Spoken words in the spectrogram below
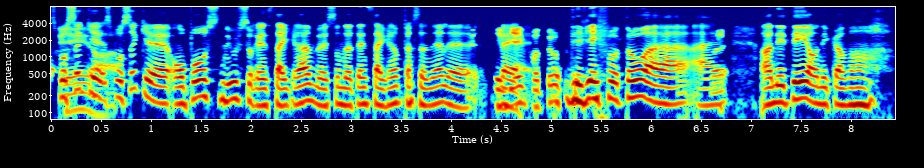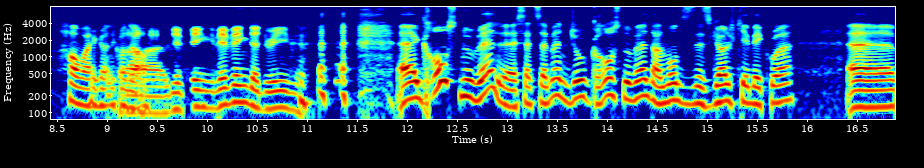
C'est pour ça que c'est pour ça que on poste nous sur Instagram, euh, sur notre Instagram personnel, euh, Des ben, vieilles photos. des vieilles photos à- à- Ouais. en été, on est comme oh, oh my god, qu'on a. Ah, living, living the dream. Euh, grosse nouvelle cette semaine, Joe, grosse nouvelle dans le monde du disc golf québécois. Euh,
